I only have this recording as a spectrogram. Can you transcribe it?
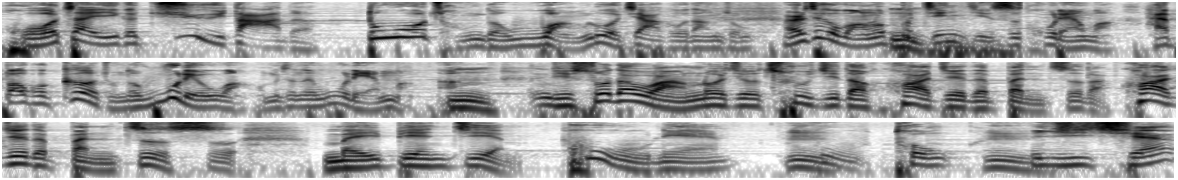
活在一个巨大的多重的网络架构当中，而这个网络不仅仅是互联网，还包括各种的物流网，我们称之物联网啊。嗯，你说到网络，就触及到跨界的本质了。跨界的本质是没边界、互联。互通，嗯，以前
